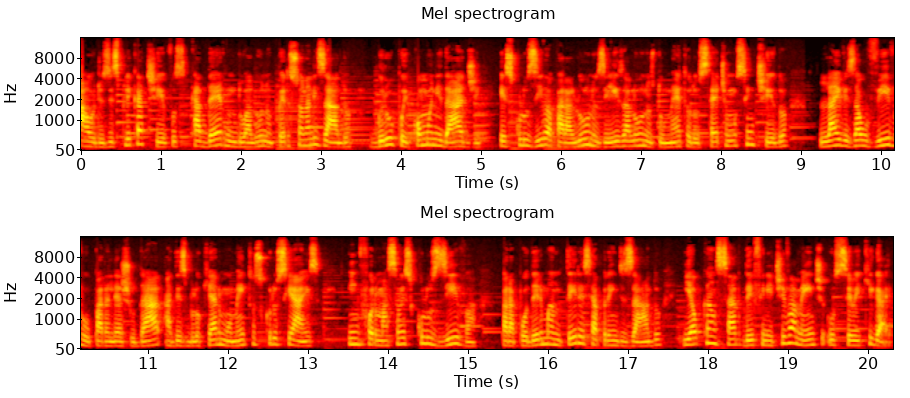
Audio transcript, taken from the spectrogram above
áudios explicativos, caderno do aluno personalizado, grupo e comunidade exclusiva para alunos e ex-alunos do método Sétimo Sentido, lives ao vivo para lhe ajudar a desbloquear momentos cruciais informação exclusiva para poder manter esse aprendizado e alcançar definitivamente o seu Ikigai,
